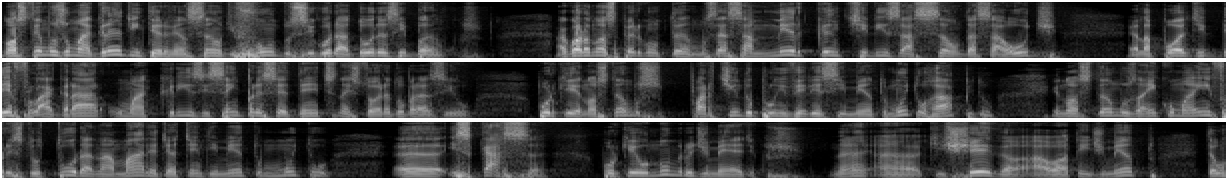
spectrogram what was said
Nós temos uma grande intervenção de fundos, seguradoras e bancos. Agora nós perguntamos, essa mercantilização da saúde, ela pode deflagrar uma crise sem precedentes na história do Brasil. Porque nós estamos partindo para um envelhecimento muito rápido e nós estamos aí com uma infraestrutura na área de atendimento muito uh, escassa, porque o número de médicos né, uh, que chega ao atendimento estão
